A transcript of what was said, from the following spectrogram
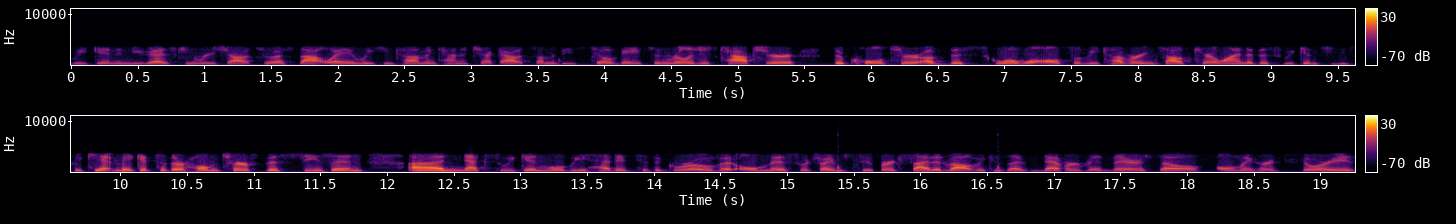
weekend, and you guys can reach out to us that way, and we can come and kind of check out some of these tailgates and really just capture the culture of this school. We'll also be covering South Carolina this weekend since we can't make it to their home turf this season. Uh, next weekend, we'll be headed to the Grove at Ole Miss, which I'm super excited about because I've never been there, so only heard stories.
